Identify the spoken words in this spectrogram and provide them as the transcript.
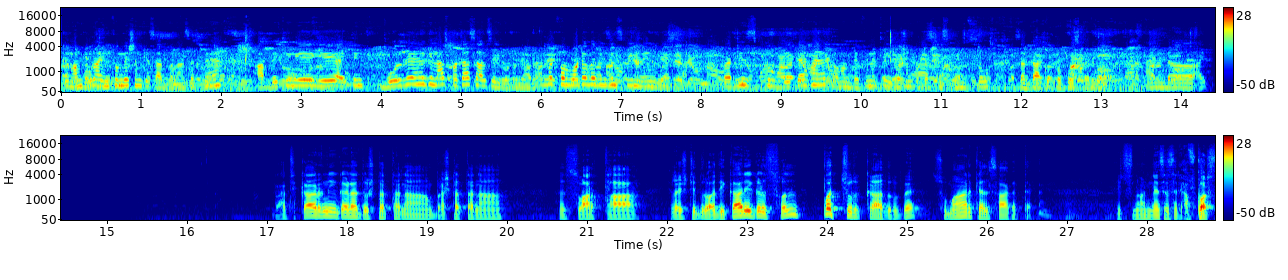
का हम पूरा इन्फॉर्मेशन के साथ बना सकते हैं आप देखेंगे ये आई थिंक बोल रहे हैं कि लास्ट पचास साल से इरोजन हो रहा है but for whatever reason scheme नहीं लिया गया तो एटलीस्ट खुद देखा है तो हम डेफिनेटली इरोजन प्रोटेक्शन स्कीम्स को सरकार को प्रपोज करेंगे एंड आई ರಾಜಕಾರಣಿಗಳ ದುಷ್ಟತನ ಭ್ರಷ್ಟತನ ಸ್ವಾರ್ಥ ಎಲ್ಲ ಎಷ್ಟಿದ್ರು ಅಧಿಕಾರಿಗಳು ಸ್ವಲ್ಪ ಚುರುಕಾದ್ರೂ ಸುಮಾರು ಕೆಲಸ ಆಗುತ್ತೆ. ಇಟ್ಸ್ ನಾಟ್ ನೆಸಸರಿ ಅಫ್ಕೋರ್ಸ್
